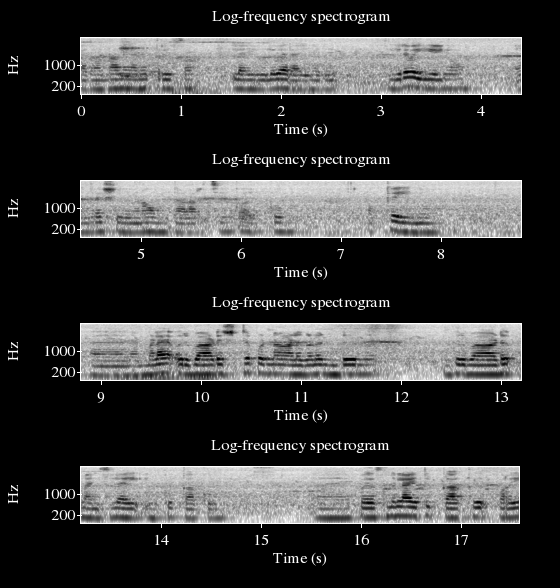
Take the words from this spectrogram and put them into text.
അതുകൊണ്ടാണ് ഞാൻ ഇത്ര ദിവസം ലൈവിൽ വരായിരുന്നത് തീരെ വയ്യേനു ഭയങ്കര ക്ഷീണവും തളർച്ചയും കുഴക്കും ഒക്കെ കഴിഞ്ഞു നമ്മളെ ഒരുപാട് ഇഷ്ടപ്പെടുന്ന ആളുകളുണ്ട് എന്ന് എനിക്ക് ഒരുപാട് മനസ്സിലായി. എനിക്ക് ഇക്കാക്കും പേഴ്സണലായിട്ട് ഇക്കാക്ക് കുറേ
